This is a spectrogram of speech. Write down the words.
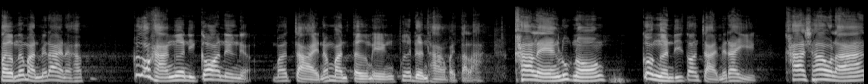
เติมน้ำมันไม่ได้นะครับ ก็ต้องหาเงินอีกก้อนหนึ่งเนี่ยมาจ่ายน้ำมันเติมเองเพื่อเดินทางไปตลาด ค่าแรงลูกน้องก็เงินดิจิตอลจ่ายไม่ได้อีก ค่าเช่าร้าน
